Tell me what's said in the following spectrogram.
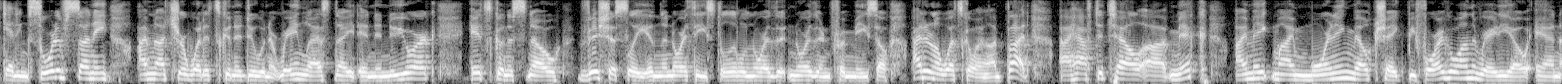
getting sort of sunny. I'm not sure what it's going to do when it rained last night. And in New York, it's going to snow viciously in the Northeast, a little northern, northern from me. So I don't know what's going on. But I have to tell uh, Mic, I make my morning milkshake before I go on the radio, and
